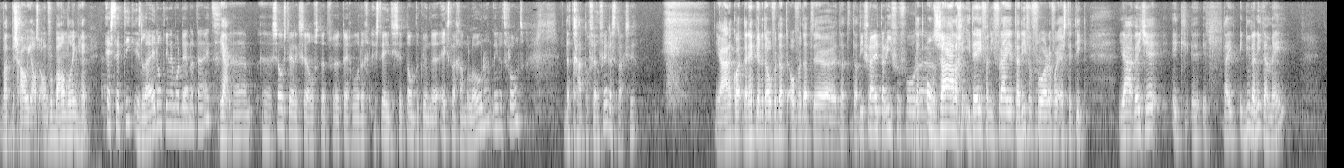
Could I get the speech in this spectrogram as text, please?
wat beschouw je als overbehandeling, hè? Esthetiek is leidend in de moderne tijd. Ja. Ehm, eh, zo sterk zelfs dat we tegenwoordig esthetische tandheelkunde extra gaan belonen in het front. Dat gaat nog veel verder straks. Hè? Ja, dan, dan heb je het over dat, over dat, eh, dat, dat, Die vrije tarieven voor... dat eh, onzalige idee van die vrije tarieven voor, voor esthetiek. Ja, weet je, ik, ik, nou, ik, ik doe daar niet aan mee.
